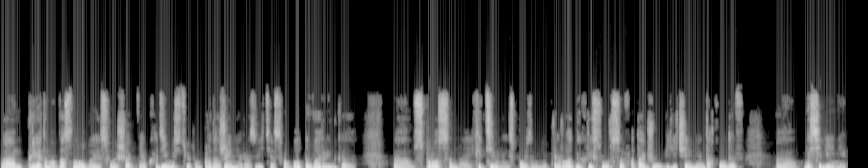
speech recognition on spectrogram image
а, при этом обосновывая свой шаг необходимостью там, продолжения развития свободного рынка, а, спроса на эффективное использование природных ресурсов, а также увеличения доходов населения.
